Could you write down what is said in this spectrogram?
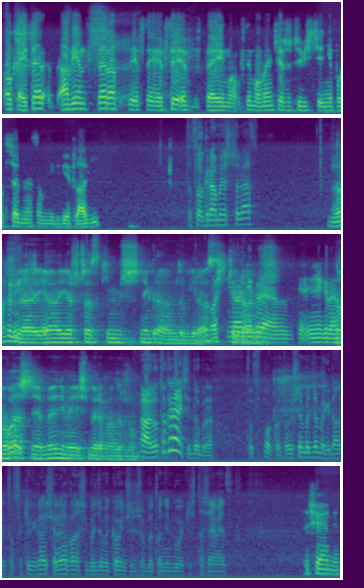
Okej, ter- a więc teraz w, tej, w, tej, w, tej, w tym momencie rzeczywiście niepotrzebne są mi dwie flagi. To co, gramy jeszcze raz? No wymyślcie. ja jeszcze z kimś nie grałem drugi raz. Właśnie ja nie grałeś? grałem, nie, nie grałem. No właśnie, my nie mieliśmy rewanżu. A, no to grajcie, dobra. To spoko, to już nie będziemy grali, to w takim razie rewanż i będziemy kończyć, żeby to nie był jakiś tasiemiec. To siemiec.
